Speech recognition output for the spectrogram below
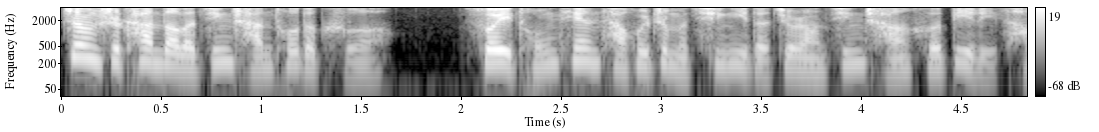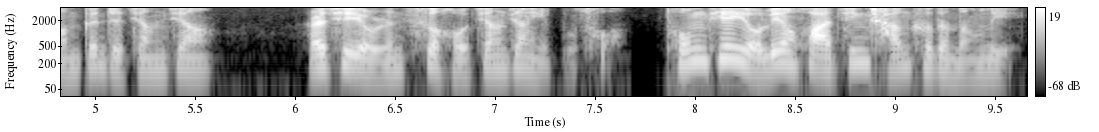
正是看到了金蝉脱的壳，所以童天才会这么轻易的就让金蝉和地里藏跟着江江，而且有人伺候江江也不错。童天有炼化金蝉壳的能力。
